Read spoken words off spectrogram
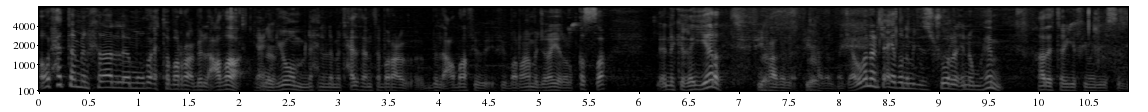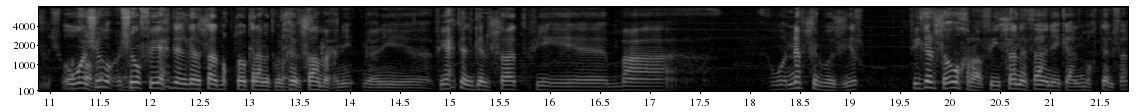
أو حتى من خلال موضوع التبرع بالأعضاء يعني نعم. اليوم نحن لما نتحدث عن التبرع بالأعضاء في في برنامج غير القصة لأنك غيرت في هذا في نعم. هذا المجال ونرجع أيضا لمجلس الشورى لأنه مهم هذا التغيير في مجلس الشورى هو. شوف شوف في إحدى الجلسات مقطوع كلامك بالخير سامحني يعني في إحدى الجلسات في مع نفس الوزير في جلسة أخرى في سنة ثانية كانت مختلفة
